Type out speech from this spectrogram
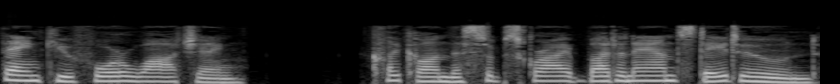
Thank you for watching. Click on the subscribe button and stay tuned.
